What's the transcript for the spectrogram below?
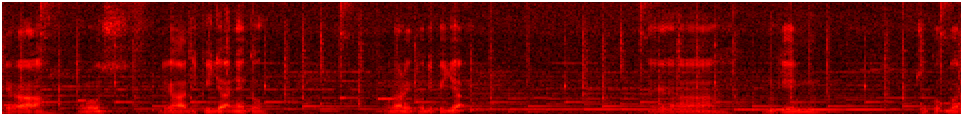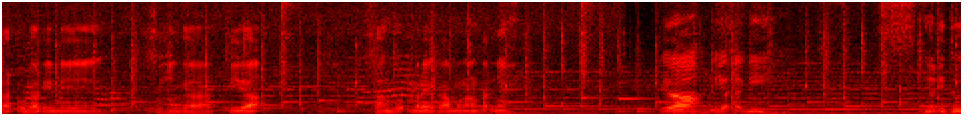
Ya terus ya dipijaknya itu. Ular itu dipijak. Ya mungkin cukup berat ular ini sehingga tidak sanggup mereka mengangkatnya. Ya lihat lagi. Lihat itu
